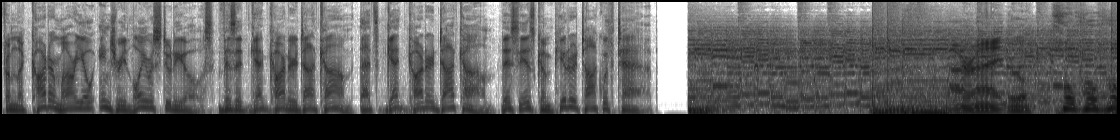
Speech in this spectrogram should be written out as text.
From the Carter Mario Injury Lawyer Studios, visit getcarter.com. That's getcarter.com. This is Computer Talk with Tab. All right, little ho ho ho.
